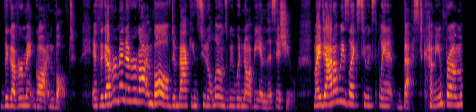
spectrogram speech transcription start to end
the government got involved. If the government ever got involved in backing student loans, we would not be in this issue. My dad always likes to explain it best, coming from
